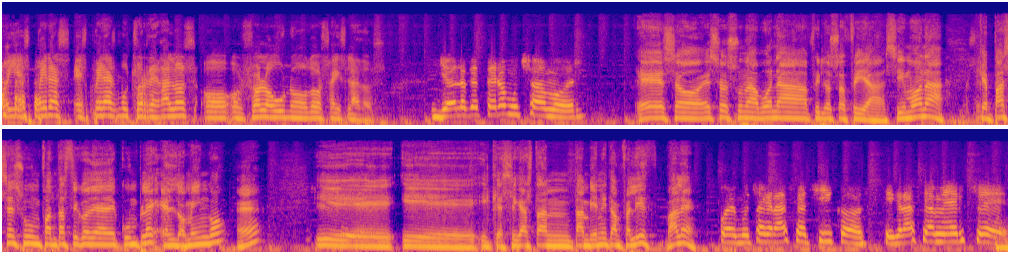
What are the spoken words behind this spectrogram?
oye, ¿esperas, ¿esperas muchos regalos o, o solo uno o dos aislados? Yo lo que espero mucho amor. Eso, eso es una buena filosofía. Simona, que pases un fantástico día de cumple el domingo, ¿eh? Y, y- y que sigas tan, tan bien y tan feliz, ¿vale? Pues muchas gracias, chicos. Y gracias, Merche.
